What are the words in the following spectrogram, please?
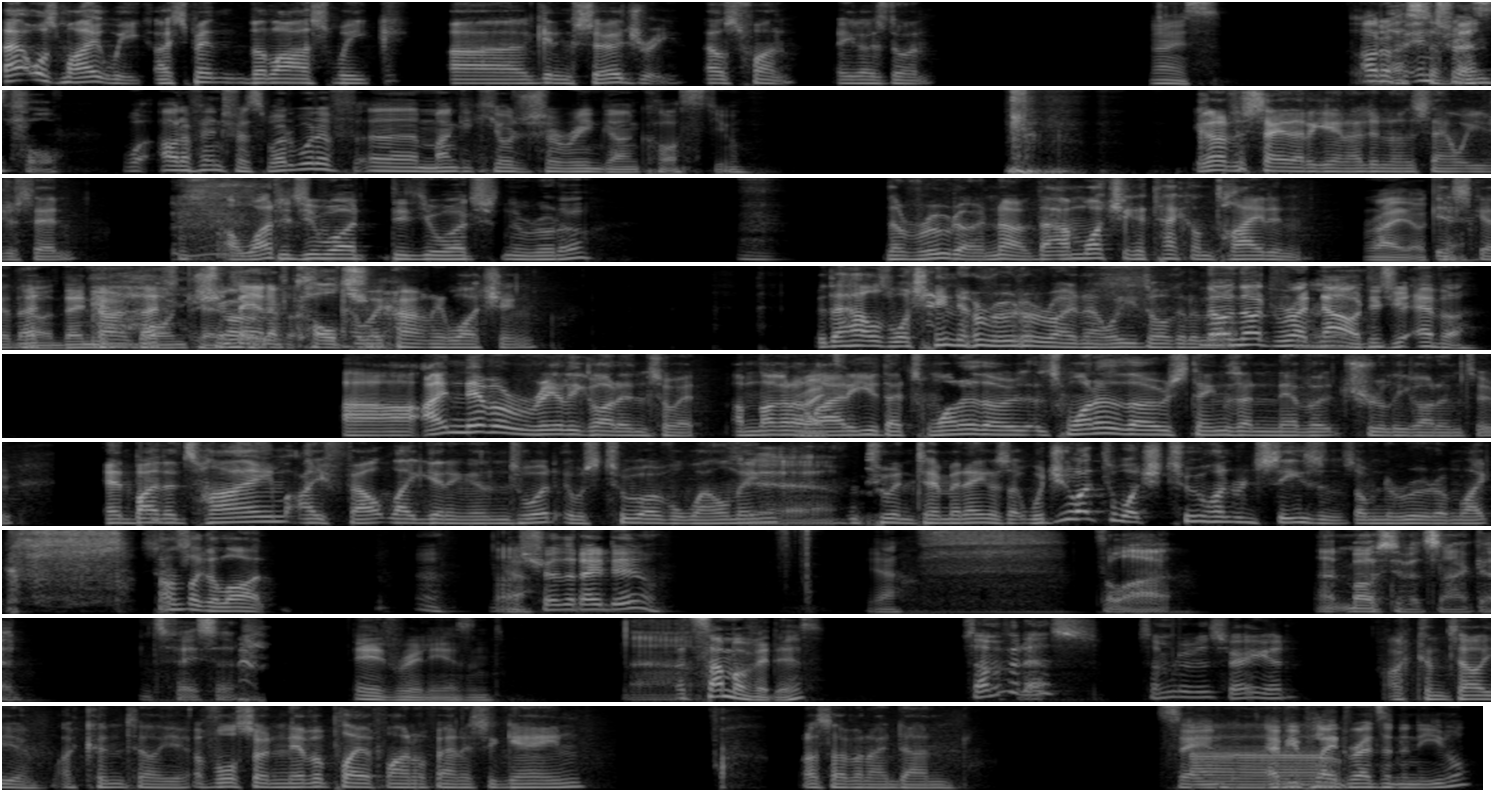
that was my week. I spent the last week uh, getting surgery. That was fun. How you guys doing? Nice. Out of interest. eventful. Well, out of interest, what would have uh, Mangekyo Sharingan cost you? You're gonna have to say that again. I didn't understand what you just said. A what? Did you watch? Did you watch Naruto? Naruto? No, that, I'm watching Attack on Titan. Right. Okay. Yes, yeah, no, that- then you that's won't the He's care. a show man of culture. We're currently watching. Who the hell's watching Naruto right now? What are you talking about? No, not right now. Did you ever? Uh, I never really got into it. I'm not gonna Right. lie to you. That's one of those. It's one of those things I never truly got into. And by the time I felt like getting into it, it was too overwhelming, Yeah. and too intimidating. It's like, would you like to watch 200 seasons of Naruto? I'm like, sounds like a lot. Huh, Not Yeah. sure that I do. Yeah. It's a lot. Uh, most of it's not good. Let's face it. It really isn't. Nah. But some of it is. Some of it is. Some of it is very good. I couldn't tell you. I couldn't tell you. I've also never played a Final Fantasy game. What else haven't I done? Same. Have you played Um, Resident Evil?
